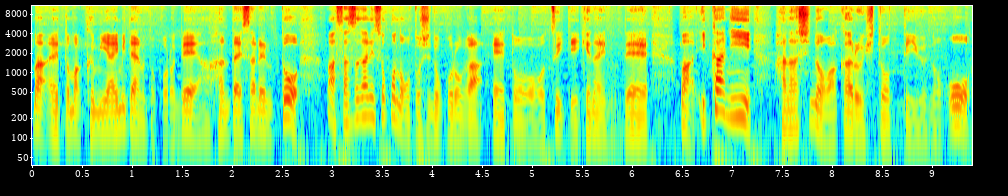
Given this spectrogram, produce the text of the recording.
まあ、えっ、ー、と、まあ、組合みたいなところで反対されると、まあ、さすがにそこの落としどころが、えっ、ー、と、ついていけないので、まあ、いかに話のわかる人っていうのを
